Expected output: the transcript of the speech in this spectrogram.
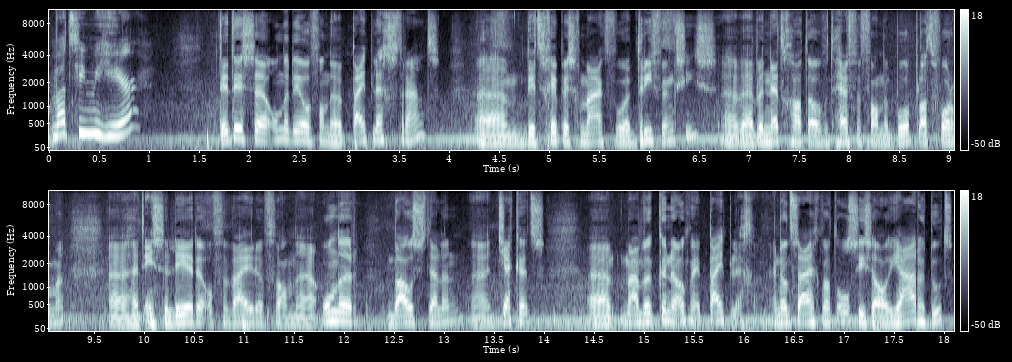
Wat zien we hier? Dit is uh, onderdeel van de Pijplegstraat. Um, dit schip is gemaakt voor drie functies. Uh, we hebben het net gehad over het heffen van de boorplatformen. Uh, het installeren of verwijderen van onderbouwstellen, jackets. maar we kunnen ook mee pijp leggen. En dat is eigenlijk wat Olsies al jaren doet.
